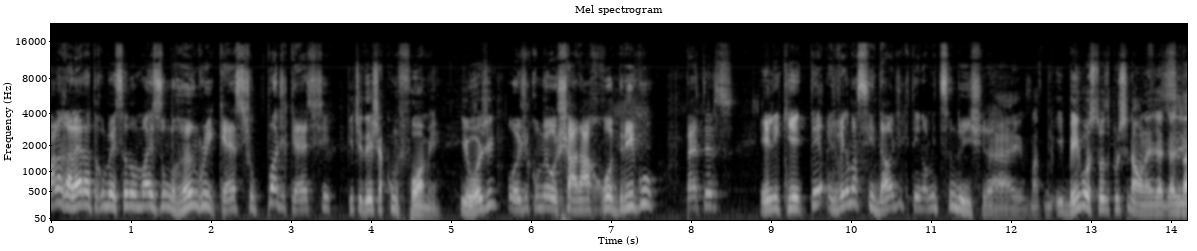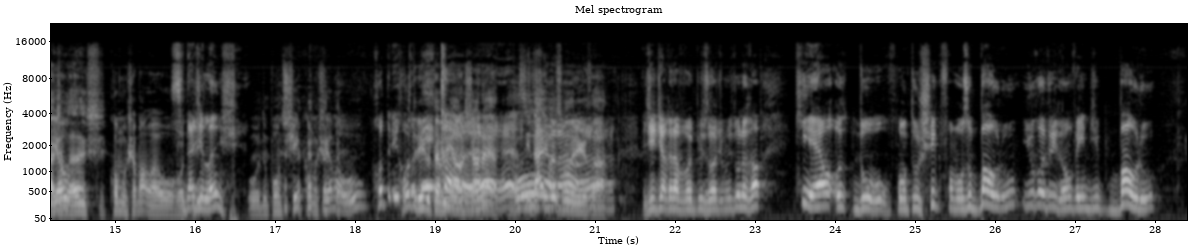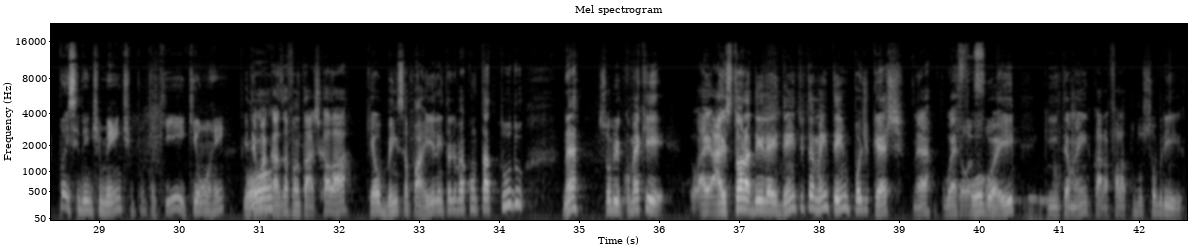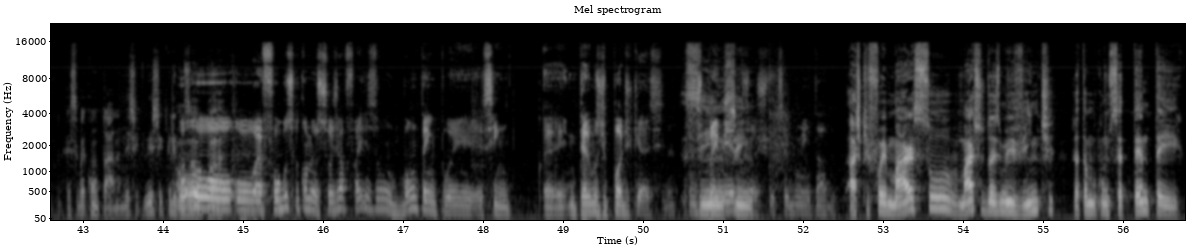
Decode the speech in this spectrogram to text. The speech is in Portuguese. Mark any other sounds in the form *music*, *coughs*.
Fala galera, tá começando mais um Hungry Cast, o podcast. Que te deixa com fome. E hoje? Hoje com o meu xará Rodrigo Peters. Ele que tem, ele vem de uma cidade que tem nome de sanduíche, né? É, uma- e bem gostoso por sinal, né? Já, já Cidade diria o- Lanche. Como chama? O Cidade Rodrigo, Lanche. O do Ponto Chique, como chama? O *laughs* Rodrigo, Rodrigo também, ó, cara. xará. É, é, Cidade dos xará, é, lá. é. A gente já gravou um episódio muito legal, que é o do Ponto Chique, o famoso Bauru. E o Rodrigão vem de Bauru, coincidentemente. Puta, que, que honra, hein? E tem uma casa fantástica lá, que é o Ben Saparrilha, então ele vai contar tudo, né? Sobre como é que. A, a história dele aí dentro e também tem um podcast, né? O É é É Fogo, Fogo. aí, que também, cara, fala tudo sobre. Aí você vai contar, né? Deixa, deixa que ele O, conta. o, o É Fogo você começou já faz um bom tempo, assim, eh, em termos de podcast, né? Um dos Sim, primeiros, sim. acho, segmentado. Acho que foi março, março de 2020. Já estamos com 74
